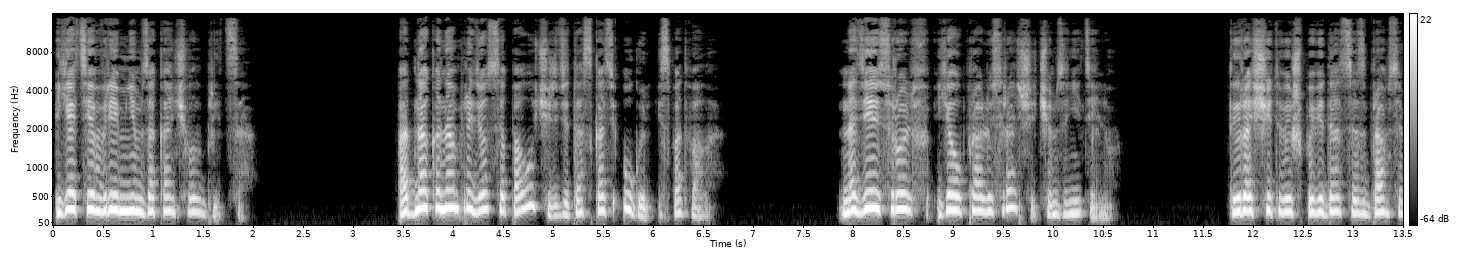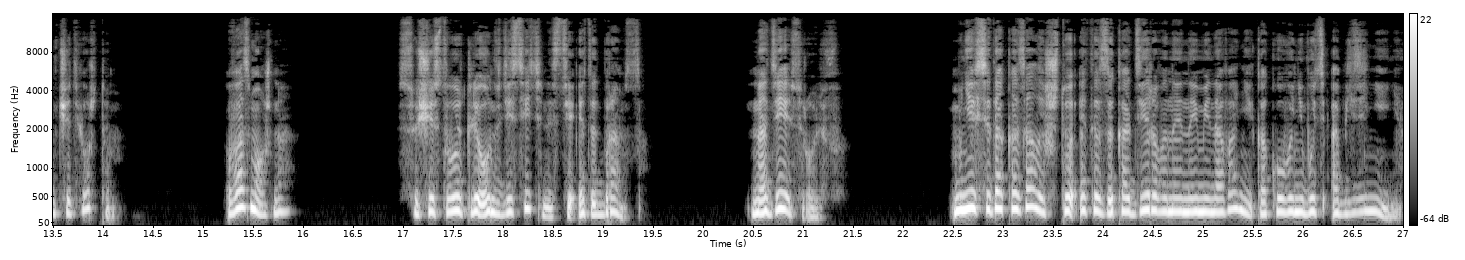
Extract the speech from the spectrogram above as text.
Я тем временем заканчивал бриться. Однако нам придется по очереди таскать уголь из подвала. Надеюсь, Рольф, я управлюсь раньше, чем за неделю. Ты рассчитываешь повидаться с Брамсом четвертым? Возможно. Существует ли он в действительности, этот Брамс? Надеюсь, Рольф. Мне всегда казалось, что это закодированное наименование какого-нибудь объединения.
